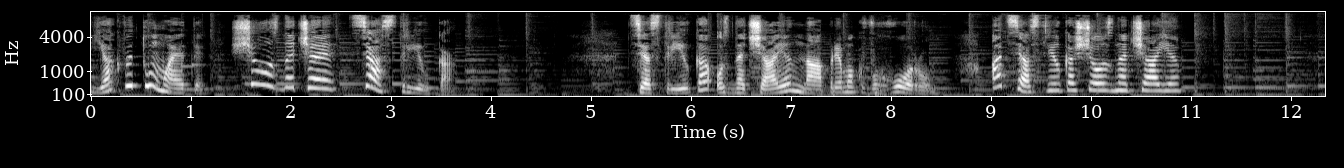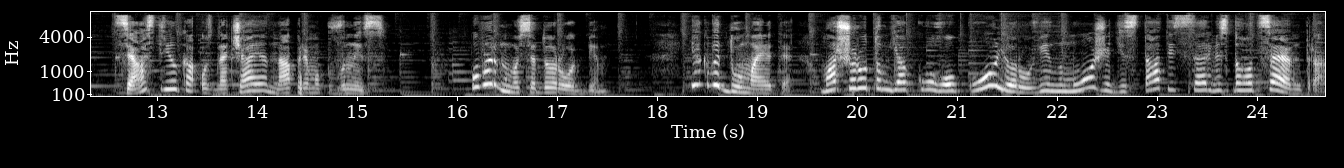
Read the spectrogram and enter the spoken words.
Як ви думаєте, що означає ця стрілка? Ця стрілка означає напрямок вгору. А ця стрілка що означає? Ця стрілка означає напрямок вниз. Повернемося до Роббі. Як ви думаєте, маршрутом якого кольору він може дістатись з сервісного центра?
